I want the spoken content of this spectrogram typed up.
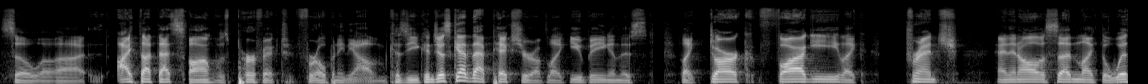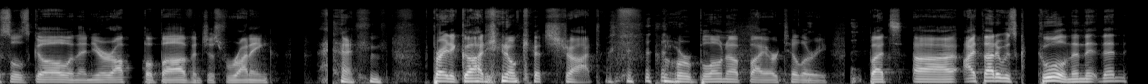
So uh, I thought that song was perfect for opening the album because you can just get that picture of like you being in this like dark, foggy, like trench and then all of a sudden like the whistles go and then you're up above and just running. And pray to god you don't get shot or blown up by artillery. But uh, i thought it was cool. And then then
